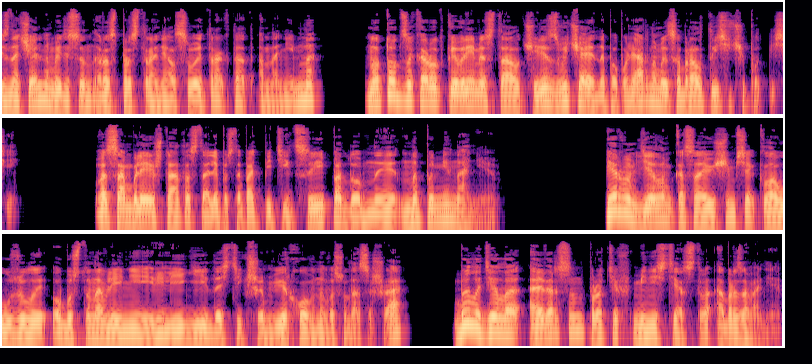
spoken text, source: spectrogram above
Изначально Мэдисон распространял свой трактат анонимно, но тот за короткое время стал чрезвычайно популярным и собрал тысячи подписей. В Ассамблею штата стали поступать петиции, подобные напоминанию. Первым делом, касающимся клаузулы об установлении религии, достигшим Верховного суда США, было дело Эверсон против Министерства образования.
